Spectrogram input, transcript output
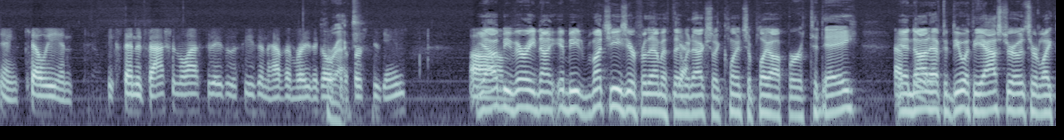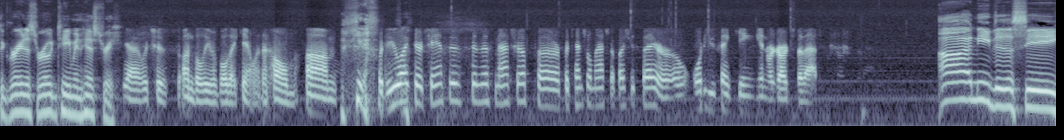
and Kelly in extended fashion the last two days of the season and have them ready to go for the first two games. yeah, it'd Um, be very nice. It'd be much easier for them if they Yeah. would actually clinch a playoff berth today, and not have to deal with the Astros, who are like the greatest road team in history. Yeah, which is unbelievable. They can't win at home. Um, yeah. But do you like their chances in this matchup, uh, or potential matchup, I should say, or what are you thinking in regards to that? I need to just see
